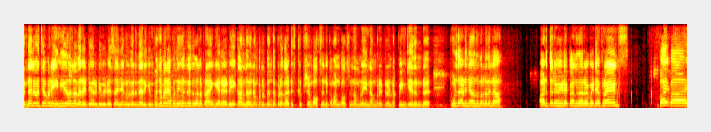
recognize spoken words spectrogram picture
എന്തായാലും മച്ചാൻ പറയാം ഇനി ഇതുപോലെ വെറൈറ്റി വെറൈറ്റി വീഡിയോസ് ഞങ്ങൾ വരുന്നതായിരിക്കും. മച്ചാൻ പറയാം അപ്പൊ നിങ്ങൾക്ക് ഇതുപോലെ പ്രാങ്ക് ചെയ്യാനായിട്ട് ഈ കാണുന്ന നമ്പറിൽ ബന്ധപ്പെടുക. ഡിസ്ക്രിപ്ഷൻ ബോക്സിൽ കമന്റ് ബോക്സിൽ നമ്മൾ ഈ നമ്പർ ഇട്ടിട്ടുണ്ട് പിൻ ചെയ്തിട്ടുണ്ട്. കൂടുതലായിട്ട് ഞാൻ ഒന്നും പറഞ്ഞില്ല. അടുത്തൊരു വീഡിയോ കാണുന്നവരെ മീഡിയ ഫ്രണ്ട്സ് ബൈ ബൈ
